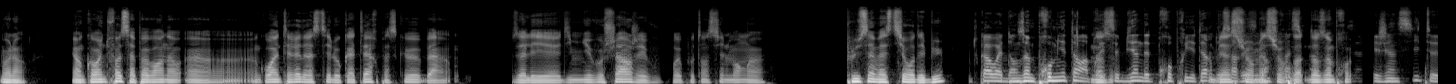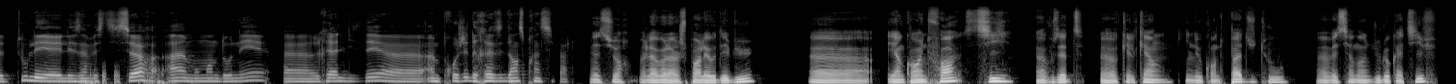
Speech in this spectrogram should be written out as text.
Voilà. Et encore une fois, ça peut avoir un, un- un gros intérêt de rester locataire parce que ben, vous allez diminuer vos charges et vous pourrez potentiellement euh, plus investir au début. En tout cas, ouais, dans un premier temps. Après, c'est bien d'être propriétaire de Bien sa sûr, bien sûr. Dans, principale. dans un pro- Et j'incite euh, tous les, les investisseurs à un moment donné euh, réaliser euh, un projet de résidence principale. Bien sûr, là voilà, je parlais au début. Euh, et encore une fois, si vous êtes euh, quelqu'un qui ne compte pas du tout investir dans du locatif,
